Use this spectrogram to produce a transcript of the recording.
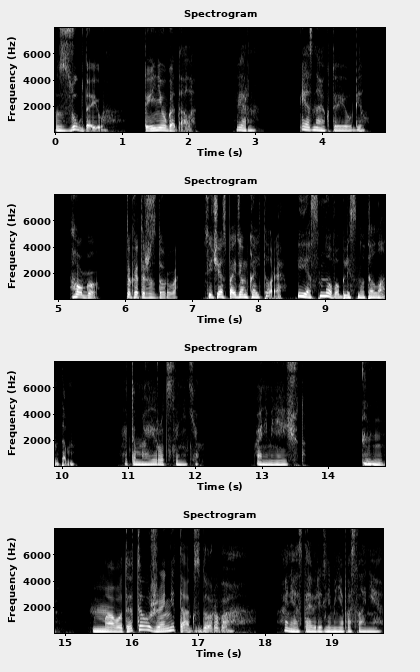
«Зуб даю. Ты не угадала». «Верно. Я знаю, кто ее убил». «Ого, так это же здорово». «Сейчас пойдем к Альтора, и я снова блесну талантом». «Это мои родственники. Они меня ищут». «А вот это уже не так здорово». Они оставили для меня послание.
